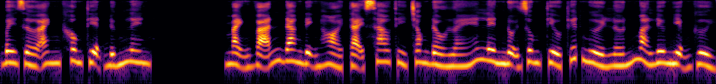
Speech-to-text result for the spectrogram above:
bây giờ anh không tiện đứng lên. Mạnh vãn đang định hỏi tại sao thì trong đầu lóe lên nội dung tiểu thuyết người lớn mà lưu niệm gửi.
